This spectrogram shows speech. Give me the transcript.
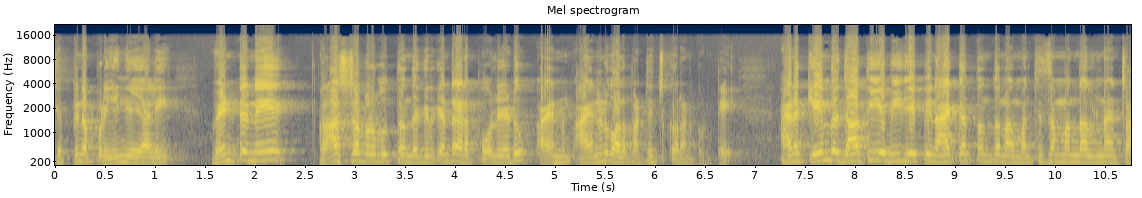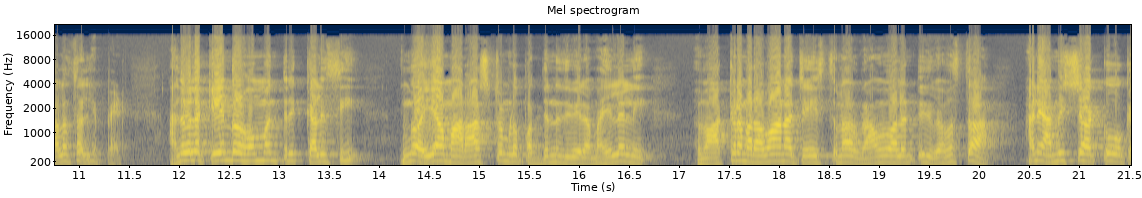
చెప్పినప్పుడు ఏం చేయాలి? వెంటనే రాష్ట్ర ప్రభుత్వం దగ్గరికంటే ఆయన పోలేడు. ఆయన ఆయనను వాళ్ళు పట్టించుకోరనుకుంటే ఆయన కేంద్ర జాతీయ బీజేపీ నాయకత్వంతో నాకు మంచి సంబంధాలు ఉన్నాయని చాలాసార్లు చెప్పాడు. అందువల్ల కేంద్ర హోంమంత్రికి కలిసి ఇంకో అయ్యా మా రాష్ట్రంలో పద్దెనిమిది వేల మహిళల్ని అక్రమ రవాణా చేయిస్తున్నారు. గ్రామ వాలంటీర్ వ్యవస్థ అని అమిత్ షాకు ఒక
